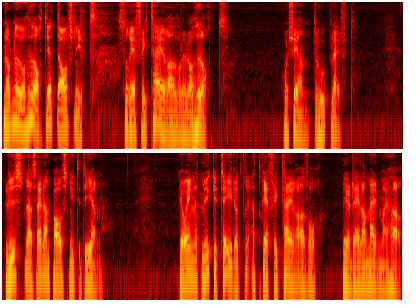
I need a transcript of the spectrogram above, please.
När du nu har hört detta avsnitt så reflektera över det du har hört och känt och upplevt. Lyssna sedan på avsnittet igen. Jag har ägnat mycket tid åt att reflektera över det jag delar med mig här.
